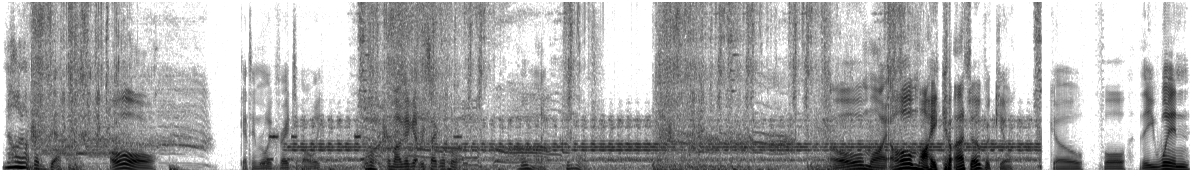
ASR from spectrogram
No, not the death. Oh. Getting really creative, are we? Oh, am I gonna get recycled? Oh my gosh. Oh my, oh my god, that's overkill. Go for the win.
